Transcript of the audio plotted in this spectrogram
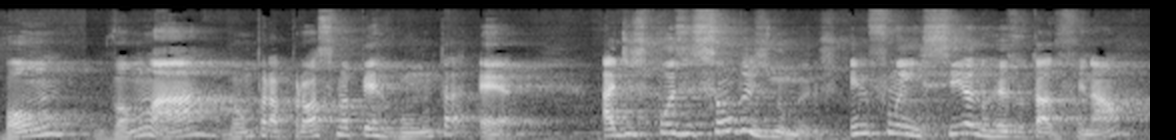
Bom, vamos lá. Vamos para a próxima pergunta. É: a disposição dos números influencia no resultado final?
